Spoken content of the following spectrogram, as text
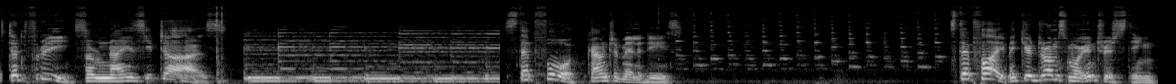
Step three, some nice guitars. Step 4. Counter melodies. Step 5. Make your drums more interesting.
